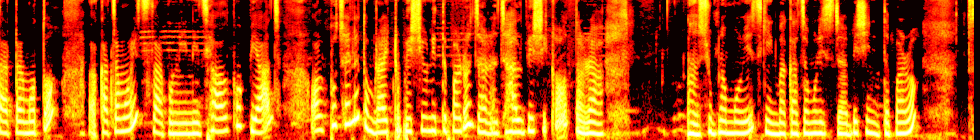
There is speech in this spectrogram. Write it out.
চারটার মতো কাঁচামরিচ তারপর নিয়ে নিয়েছি অল্প পেঁয়াজ। অল্প চাইলে তোমরা একটু বেশিও নিতে পারো। যারা ঝাল বেশি খাও, তারা শুকনো মরিচ কিংবা কাঁচামরিচটা বেশি নিতে পারো। তো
